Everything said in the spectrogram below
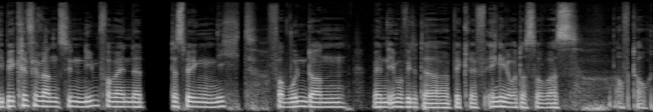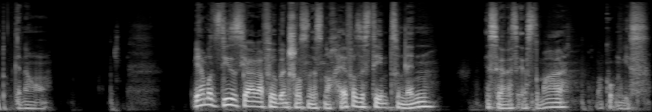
Die Begriffe werden synonym verwendet, deswegen nicht verwundern, wenn immer wieder der Begriff Engel oder sowas auftaucht. Genau. Wir haben uns dieses Jahr dafür entschlossen, es noch Helfersystem zu nennen. Ist ja das erste Mal. Mal gucken, wie es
